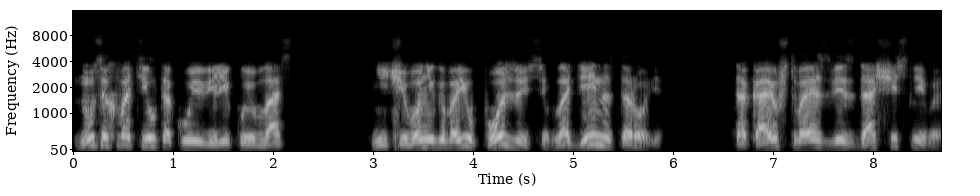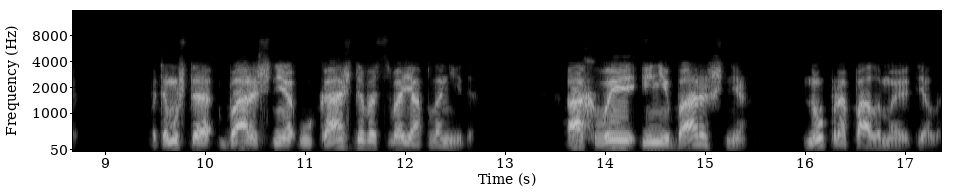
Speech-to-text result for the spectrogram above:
Ну, захватил такую великую власть. Ничего не говорю, пользуйся, владей на здоровье. Такая уж твоя звезда счастливая. Потому что барышня у каждого своя планида. Ах, вы и не барышня? Ну, пропало мое дело.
